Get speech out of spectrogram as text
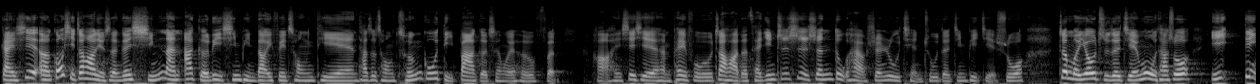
感谢呃，恭喜张好女神跟型男阿格力新频道一飞冲天，他是从存股底 bug 成为河粉。好，很谢谢，很佩服赵华的财经知识深度，还有深入浅出的精辟解说，这么优质的节目，他说一定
